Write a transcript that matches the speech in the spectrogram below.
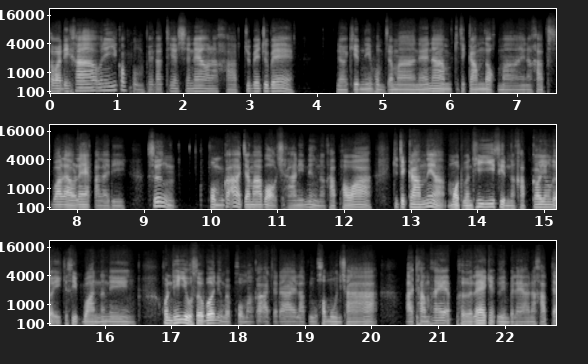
สวัสดีครับ วันนี้กับผมเพลัทเทียชแนลนะครับจูเบจูเบเดี๋ยวคลิปนี้ผมจะมาแนะนำกิจกรรมดอกไม้นะครับ ว่าเราแลกอะไรดี ซึ่งผมก็อาจจะมาบอกช้านิดหนึ่งนะครับ เพราะว่ากิจกรรมเนี่ยหมดวันที่ 20 นะครับ ก็ยังเหลืออีก 10 วันนั่นเอง คนที่อยู่เซิร์ฟเวอร์หนึ่งแบบผมก็อาจจะได้รับรู้ข้อมูลช้า อาจทำให้เผลอแลกอย่างอื่นไปแล้วนะครับ แต่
